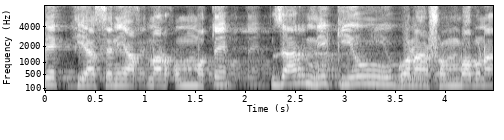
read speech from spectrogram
ব্যক্তি আছেনি আপনার উম্মতে যার নেকিও গোনা সম্ভব না?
